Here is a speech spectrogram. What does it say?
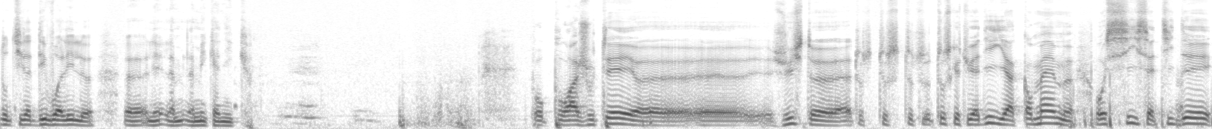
dont il a dévoilé la mécanique pour, ajouter euh, euh, juste euh, tout, tout, ce que tu as dit, il y a quand même aussi cette idée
